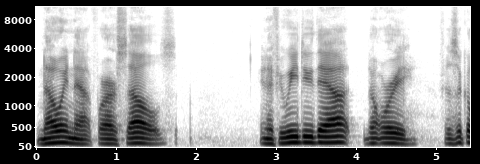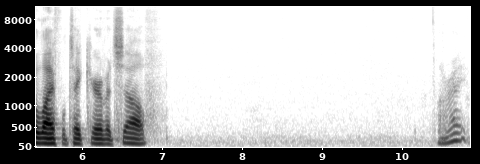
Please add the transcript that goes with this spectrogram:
knowing that for ourselves. And if we do that, don't worry, physical life will take care of itself. All right.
